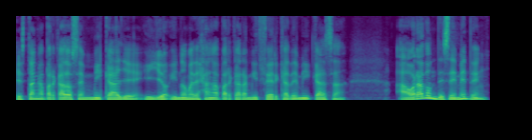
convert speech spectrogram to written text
están aparcados en mi calle y yo y no me dejan aparcar a mí cerca de mi casa, ahora dónde se meten?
